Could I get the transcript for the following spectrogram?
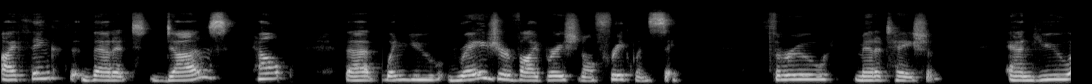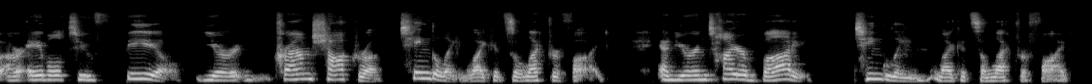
I think that it does help that when you raise your vibrational frequency through meditation and you are able to feel your crown chakra tingling like it's electrified and your entire body tingling like it's electrified.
